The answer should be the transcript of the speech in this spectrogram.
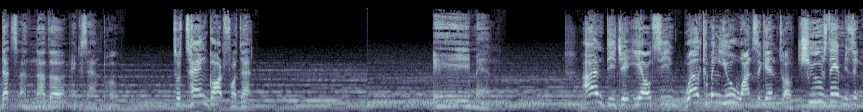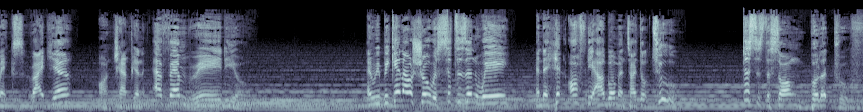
that's another example. So thank God for that. Amen. I'm DJ ELC, welcoming you once again to our Tuesday Music Mix right here on Champion FM Radio. And we begin our show with Citizen Way and the hit off the album entitled 2 this is the song Bulletproof.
